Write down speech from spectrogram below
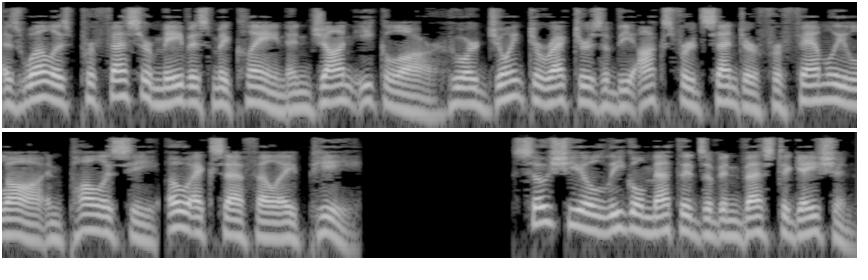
as well as Professor Mavis MacLean and John Eekelaar who are joint directors of the Oxford Center for Family Law and Policy Socio-legal methods of investigation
